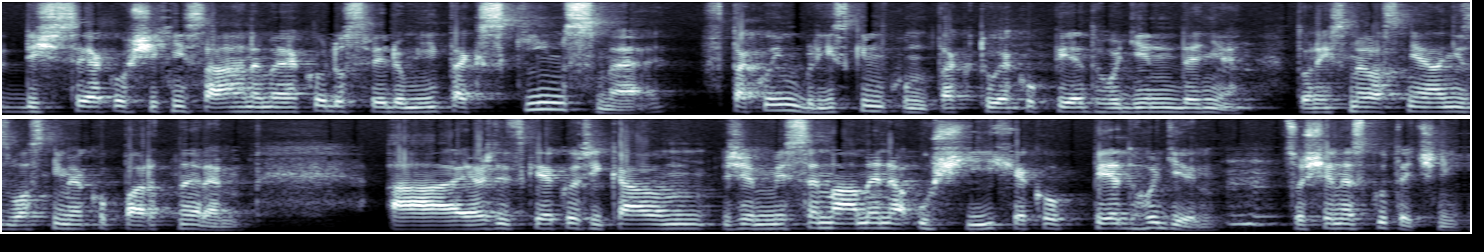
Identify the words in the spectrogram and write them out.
když si jako všichni sáhneme jako do svědomí, tak s kým jsme v takovým blízkém kontaktu jako pět hodin denně. To nejsme vlastně ani s vlastním jako partnerem. A já vždycky jako říkám, že my se máme na uších jako pět hodin, mm-hmm. což je neskutečný.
